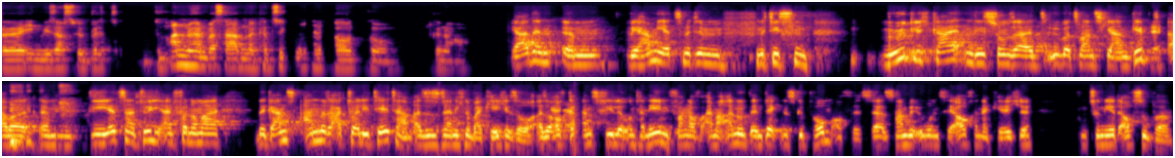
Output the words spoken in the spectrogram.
äh, irgendwie sagst, du willst zum Anhören was haben, dann kannst du hier reinschauen. So, genau. Ja, denn ähm, wir haben jetzt mit, dem, mit diesen Möglichkeiten, die es schon seit über 20 Jahren gibt, aber ähm, die jetzt natürlich einfach nochmal eine ganz andere Aktualität haben. Also es ist ja nicht nur bei Kirche so. Also auch ganz viele Unternehmen fangen auf einmal an und entdecken, es gibt Homeoffice. Ja, das haben wir übrigens ja auch in der Kirche. Funktioniert auch super.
